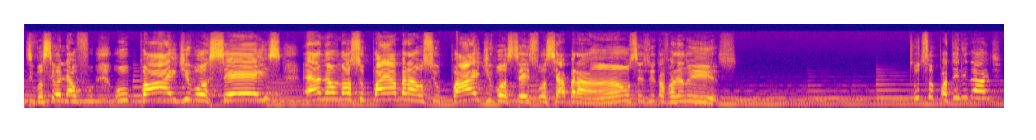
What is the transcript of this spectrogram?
Se você olhar o, o pai de vocês, é não, nosso pai é Abraão. Se o pai de vocês fosse Abraão, vocês não estão fazendo isso. Tudo sobre paternidade.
